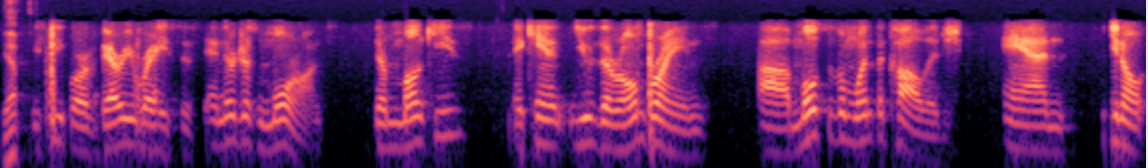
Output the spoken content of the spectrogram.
Yep. These people are very racist, and they're just morons. They're monkeys. They can't use their own brains. Uh, most of them went to college, and you know,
